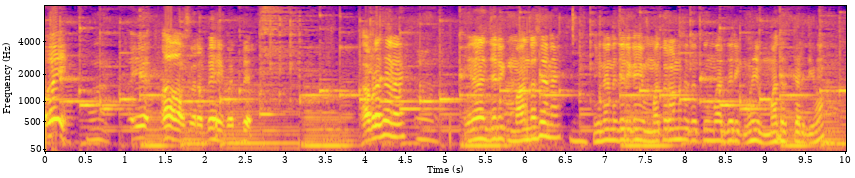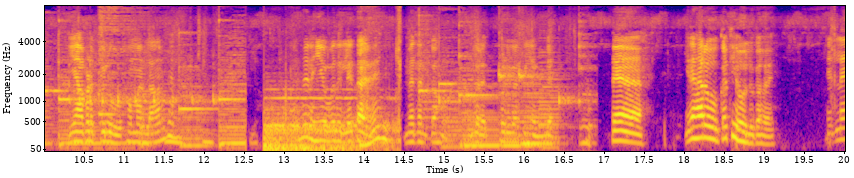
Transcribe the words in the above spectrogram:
ઓય! એ આ સર બે બધે આપણે છે ને એના જરીક માંદો છે ને એના જરીક અહીં મતરવાનું છે તો તું મારી જરીક અહીં મદદ કરજે હો. અહીંયા આપણે પેલું હમણ લાવવાનું છે ને. લેતા મેં તને કહું બરાબર થોડી વાર એને સારું કથી હોલું કહે એટલે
